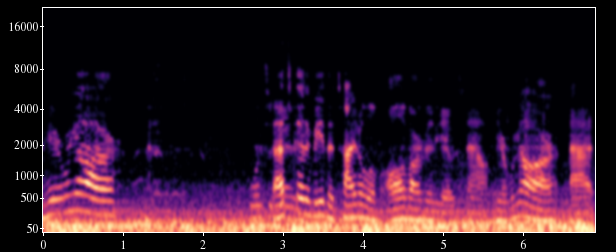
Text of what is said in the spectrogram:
here we are. Once again. That's going to be the title of all of our videos now. Here we are at,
